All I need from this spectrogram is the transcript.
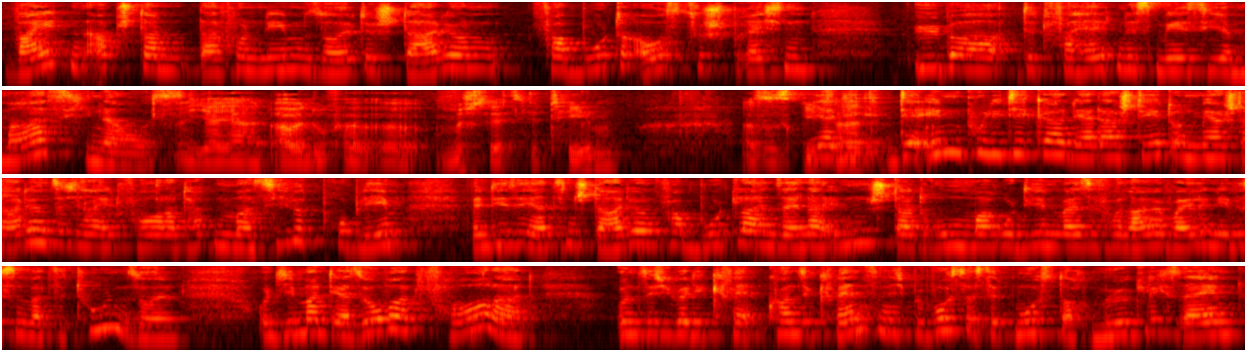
weiten Abstand davon nehmen sollte, Stadionverbote auszusprechen über das verhältnismäßige Maß hinaus. Ja, ja, aber du vermischst äh, jetzt hier Themen. Also es geht ja, halt die, der Innenpolitiker, der da steht und mehr Stadionsicherheit fordert, hat ein massives Problem, wenn diese ganzen Stadionverbotler in seiner Innenstadt rummarodieren, weil sie vor Langeweile nicht wissen, was sie tun sollen. Und jemand, der sowas fordert und sich über die Konsequenzen nicht bewusst ist, das muss doch möglich sein,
